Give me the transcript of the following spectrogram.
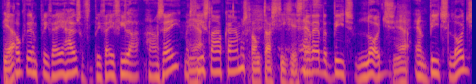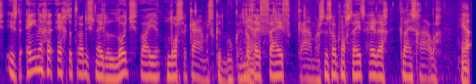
Dat Ja. is ook weer een privéhuis of een privévilla aan zee. Met Ja. vier slaapkamers. Fantastisch is dat. En we hebben Beach Lodge. Ja. En Beach Lodge is de enige echte traditionele lodge waar je losse kamers kunt boeken. En dat heeft vijf kamers. Dus ook nog steeds heel erg kleinschalig. Ja.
